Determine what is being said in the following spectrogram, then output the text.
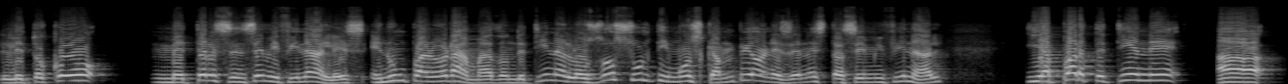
le tocó meterse en semifinales en un panorama donde tiene a los dos últimos campeones en esta semifinal y aparte tiene a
